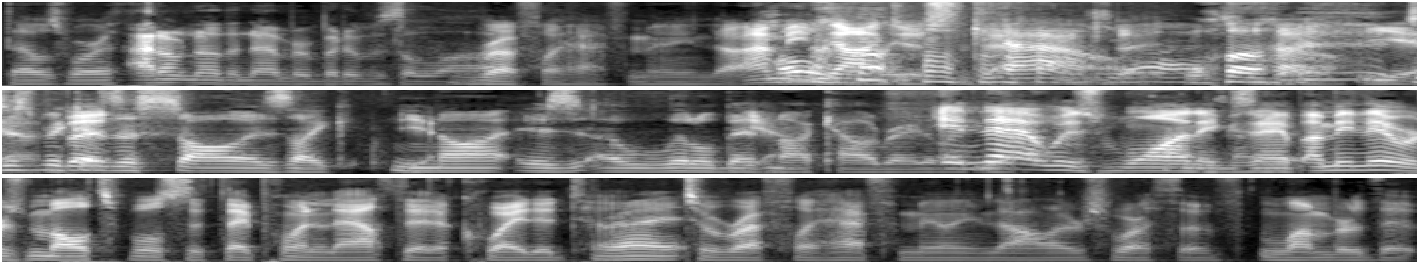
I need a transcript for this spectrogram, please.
that was worth? I don't know the number, but it was a lot. roughly half a million. dollars. I mean, not Holy just that, but, Whoa. Yeah, Just because but- the saw is like Yeah. not is a little bit Yeah. not calibrated. and like that was one Understand example. I mean, there was multiples that they pointed out that equated to Right. to roughly half a million dollars worth of lumber that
